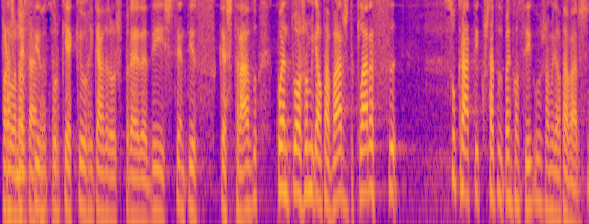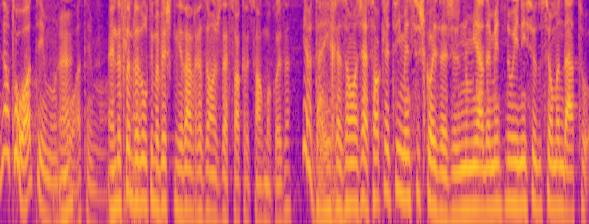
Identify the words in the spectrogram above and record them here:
parlamentar. parecido porque é que o Ricardo Araújo Pereira diz sentir-se castrado, quanto ao João Miguel Tavares declara-se socrático. Está tudo bem consigo, João Miguel Tavares? Não, estou ótimo, estou É? ótimo. Ainda se lembra da última vez que tinha dado razão a José Sócrates em alguma coisa? Eu dei razão a José Sócrates em imensas coisas, nomeadamente no início do seu mandato,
